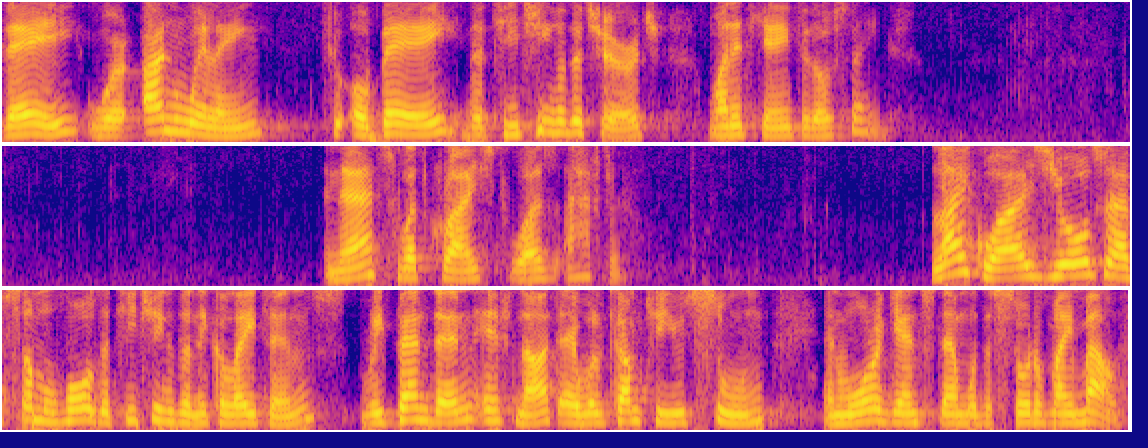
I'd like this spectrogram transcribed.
they were unwilling to obey the teaching of the church when it came to those things. And that's what Christ was after. Likewise, you also have some who hold the teaching of the Nicolaitans. Repent then, if not, I will come to you soon and war against them with the sword of my mouth.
